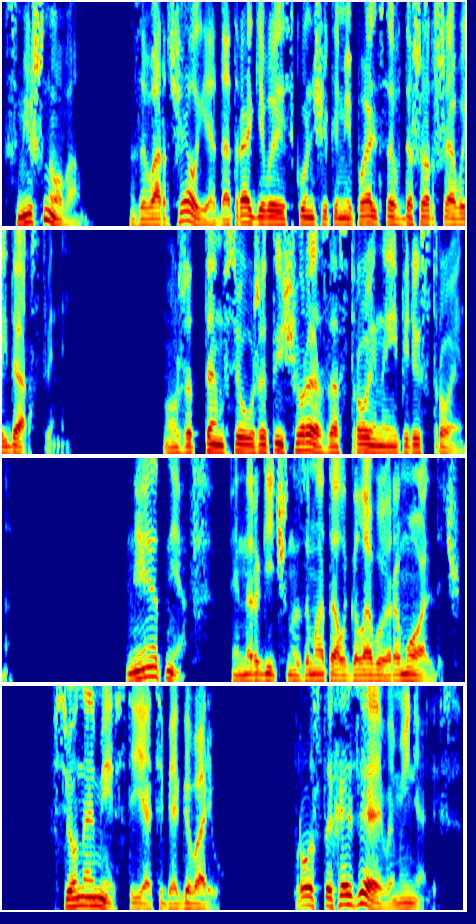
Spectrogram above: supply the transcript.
«Смешно вам. Заворчал я, дотрагиваясь кончиками пальцев до шершавой дарственной. Может, там все уже тысячу раз застроено и перестроено. «Нет-нет», — энергично замотал головой Рамуальдыч. «Все на месте, я тебе говорю. Просто хозяева менялись.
